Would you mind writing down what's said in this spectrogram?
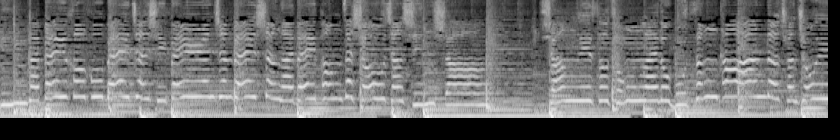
你应该被呵护、被珍惜、被认真、被深爱、被捧在手掌心上，像一艘从来都不曾靠岸的船，终于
